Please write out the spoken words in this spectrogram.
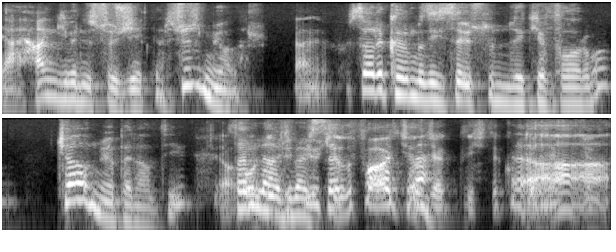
Yani hangi birini süzecekler? Süzmüyorlar. Yani sarı kırmızıysa üstündeki forma çalmıyor penaltıyı. Ya sarı lacivertse çalıp faal çalacaktı işte. A,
